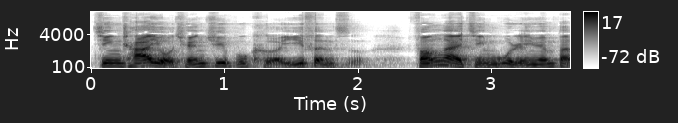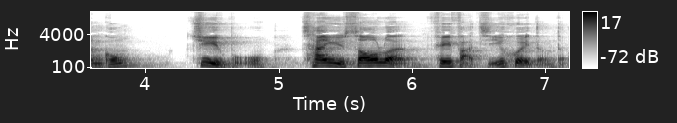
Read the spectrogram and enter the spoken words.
警察有权拘捕可疑分子，妨碍警务人员办公，拒捕、参与骚乱、非法集会等等。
